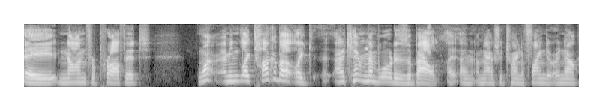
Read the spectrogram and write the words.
a non-for-profit. What I mean, like, talk about like I can't remember what it was about. I, I'm I'm actually trying to find it right now,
